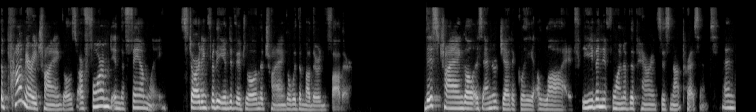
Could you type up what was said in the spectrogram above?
the primary triangles are formed in the family, starting for the individual in the triangle with the mother and the father. This triangle is energetically alive, even if one of the parents is not present. And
